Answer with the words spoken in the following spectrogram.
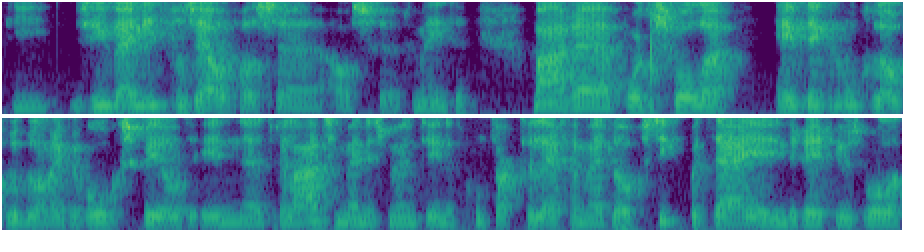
die zien wij niet vanzelf als, uh, als uh, gemeente. Maar uh, of Zwolle heeft denk ik een ongelooflijk belangrijke rol gespeeld in het relatiemanagement, in het contact te leggen met logistieke partijen in de regio Zwolle,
